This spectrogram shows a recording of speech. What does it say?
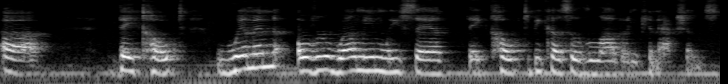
uh, they coped. Women overwhelmingly said they coped because of love and connections.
